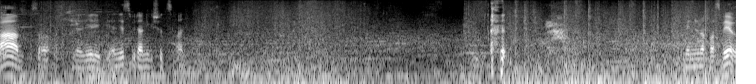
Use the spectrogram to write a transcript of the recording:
Bam. So, erledigt. Und Jetzt wieder an die Geschütze ran. Wenn hier noch was wäre,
